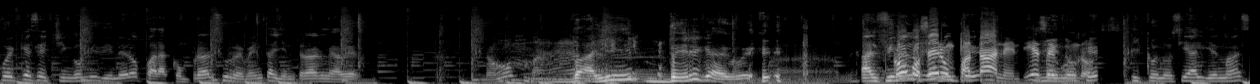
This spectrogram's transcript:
fue que se chingó mi dinero para comprar su reventa y entrarme a ver. No, man. Vale, verga, güey. Mames. Al final. ¿Cómo ser un patán en 10 me segundos? y conocí a alguien más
